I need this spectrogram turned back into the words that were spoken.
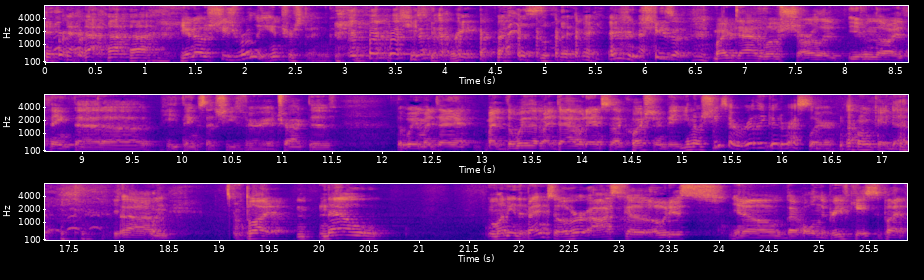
you know, she's really interesting. she's a great wrestler. she's a. My dad loves Charlotte, even though I think that uh, he thinks that she's very attractive. The way my dad, my, the way that my dad would answer that question would be, you know, she's a really good wrestler. okay, dad. Um, but now, Money in the Bank's over. Asuka, Otis, you know, they're holding the briefcases. But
